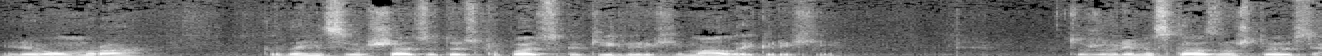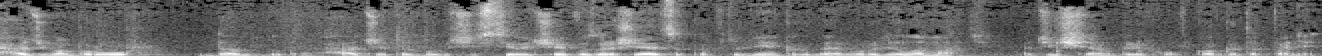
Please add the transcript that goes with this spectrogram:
или умра, когда они совершаются, то есть купаются какие грехи? Малые грехи. В то же время сказано, что если хадж мабрур, да, хадж это благочестивый, человек возвращается как в тот день, когда его родила мать, очищенным от грехов. Как это понять?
